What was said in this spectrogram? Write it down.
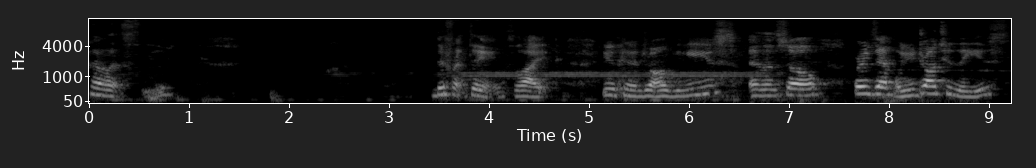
let's see, different things like you can draw these, and then so, for example, you draw two of these,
